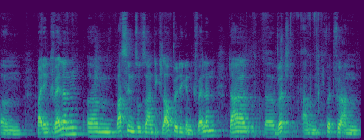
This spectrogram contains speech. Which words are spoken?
Ähm, bei den Quellen, was sind sozusagen die glaubwürdigen Quellen, da äh, wird, wird für am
